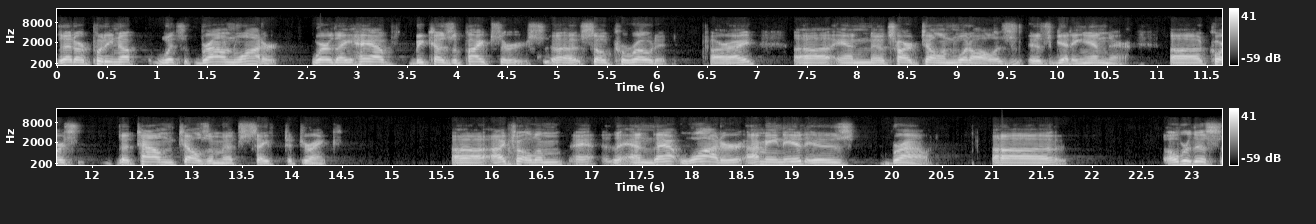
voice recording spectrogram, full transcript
that are putting up with brown water where they have because the pipes are uh, so corroded. All right. Uh, and it's hard telling what all is, is getting in there. Uh, of course, the town tells them it's safe to drink uh, I told them, eh, and that water, I mean, it is brown. Uh, over this,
